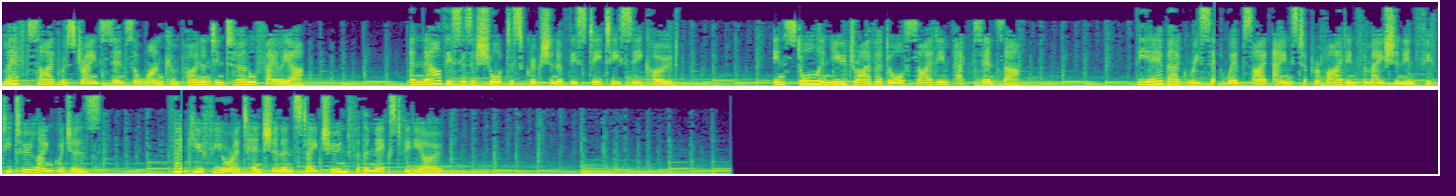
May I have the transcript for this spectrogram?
Left side restraint sensor 1 component internal failure. And now this is a short description of this DTC code. Install a new driver door side impact sensor. The Airbag Reset website aims to provide information in 52 languages. Thank you for your attention and stay tuned for the next video.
